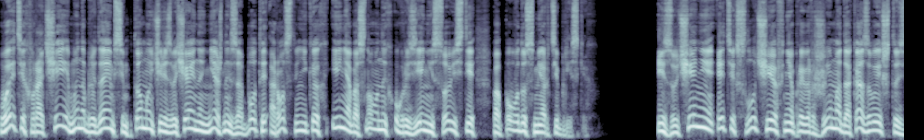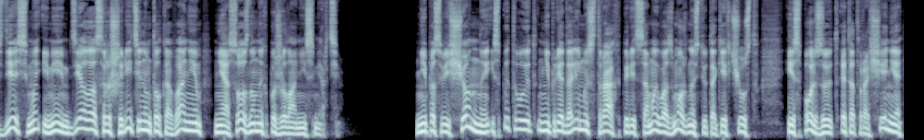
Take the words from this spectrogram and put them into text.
У этих врачей мы наблюдаем симптомы чрезвычайно нежной заботы о родственниках и необоснованных угрызений совести по поводу смерти близких. Изучение этих случаев неопровержимо доказывает, что здесь мы имеем дело с расширительным толкованием неосознанных пожеланий смерти. Непосвященные испытывают непреодолимый страх перед самой возможностью таких чувств и используют это отвращение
